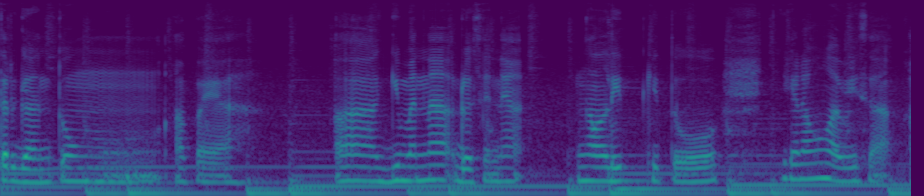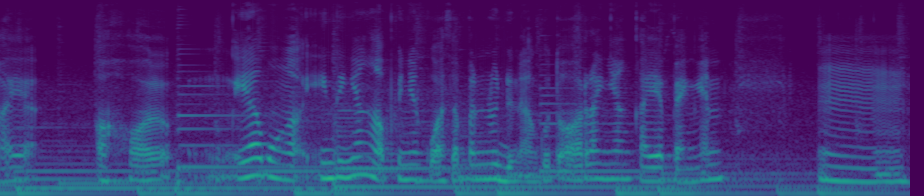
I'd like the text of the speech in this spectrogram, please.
tergantung apa ya uh, gimana dosennya ngelit gitu. Jadi kan aku nggak bisa kayak oh whole ya aku nggak intinya nggak punya kuasa penuh. Dan aku tuh orang yang kayak pengen hmm,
